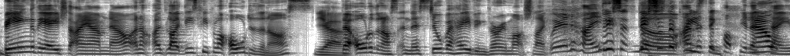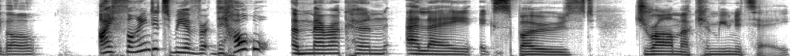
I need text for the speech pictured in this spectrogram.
Being the age that I am now, and I, like these people are older than us. Yeah. they're older than us, and they're still behaving very much like we're in high This- school. this is the crazy thing. popular Now- table. I find it to be a the whole American LA exposed drama community.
